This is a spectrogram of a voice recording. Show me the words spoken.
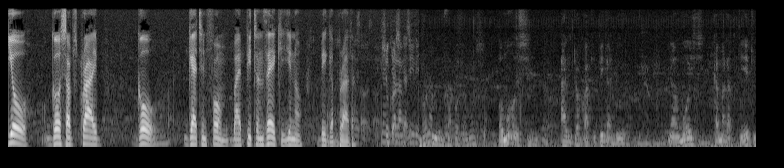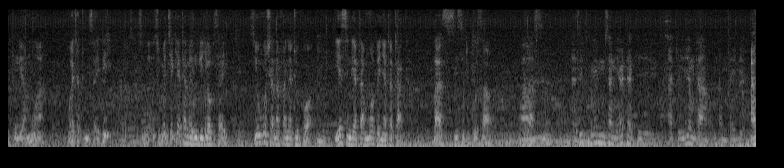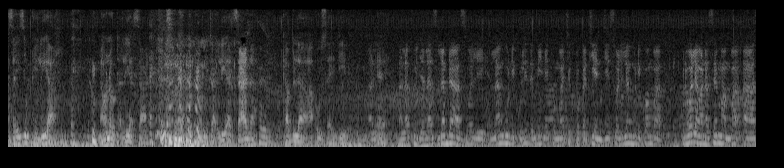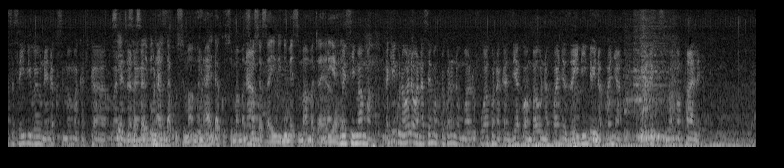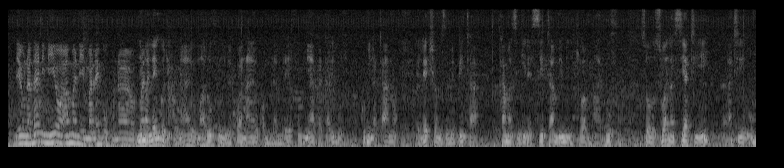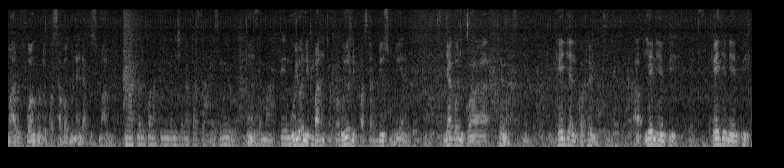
Yo, go subscribe, go get informed by Peter Nzeki, you know, bigger brother. Omosh alitoka akipiga duru na Omoshi kama rafiki yetu tuliamua wacha tumsaidie. Sumecheki hata amerudi job site, si Omosh anafanya tu poa. Yes, ndiye ataamua venye atataka, basi sisi tuko sawa. Does it mean msanii yote aki- akilia mta- mtamsaidia? Asa hizi ukilia, naona utalia sana utalia sana kabla usaidiwe. Alafu Jalas, labda swali langu ni kuulize, mimi naitwa Mache kutoka TNG. Swali langu ni kwamba kuna wale wanasema mba, uh, sasa hivi wewe unaenda kusimama katika wale za sasa hivi naenda kusimama, una- naenda kusimama, na, sio sasa hivi, nimesimama tayari. na, umesimama, lakini kuna wale wanasema kutokana na umaarufu wako na kazi yako ambao unafanya zaidi ndio inafanya uweze kusimama pale. Je, unadhani ni hiyo ama ni malengo uko nayo Ni malengo niko nayo, umaarufu nimekuwa nayo kwa muda mrefu, miaka karibu kumi na tano. Elections zimepita kama zingine sita, mimi nikiwa maarufu. So swali si ati ati umaarufu wangu ndio kwa sababu naenda kusimama. Kuna watu walikuwa wanakulinganisha na Pastor Chris Muiru, Mm. wanasema fame Huyo ni huyo ni Pastor Pius Muiru. Jago alikuwa famous, Keje alikuwa famous, Ah, yeye ni MP, Keje ni MP.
